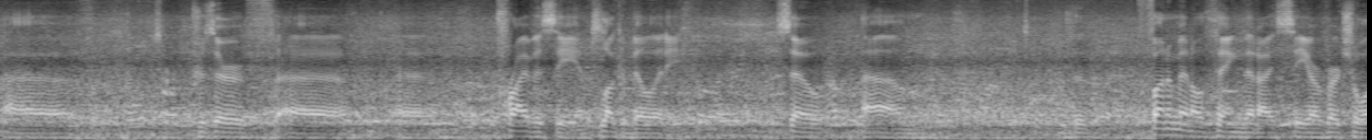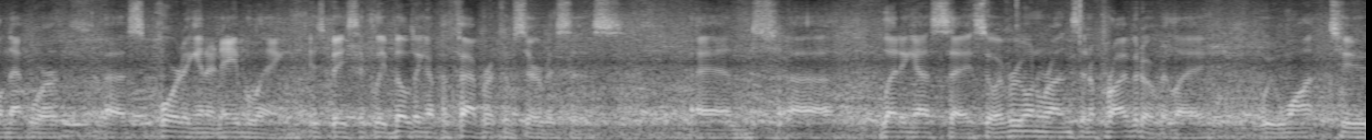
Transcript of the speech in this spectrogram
uh, sort of preserve uh, uh, privacy and pluggability. So um, the fundamental thing that I see our virtual network uh, supporting and enabling is basically building up a fabric of services and uh, letting us say, so everyone runs in a private overlay. We want to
